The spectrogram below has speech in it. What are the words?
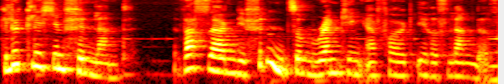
Glücklich in Finnland. Was sagen die Finnen zum Ranking-Erfolg ihres Landes?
